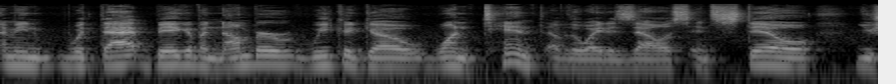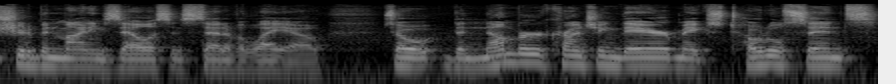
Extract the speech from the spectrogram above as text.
I mean, with that big of a number, we could go one tenth of the way to Xelis, and still you should have been mining Xelis instead of Aleo. So the number crunching there makes total sense.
